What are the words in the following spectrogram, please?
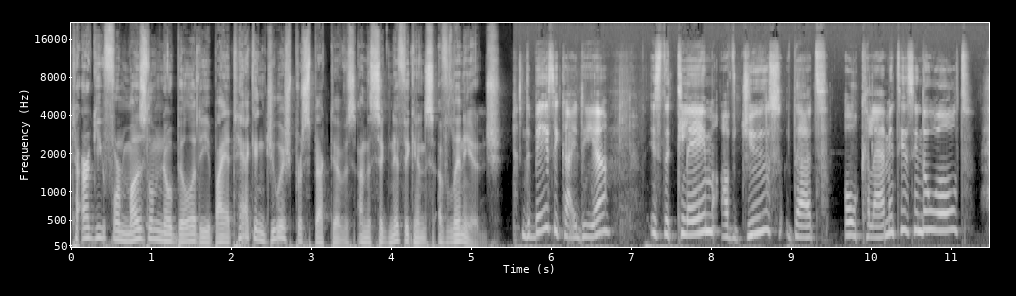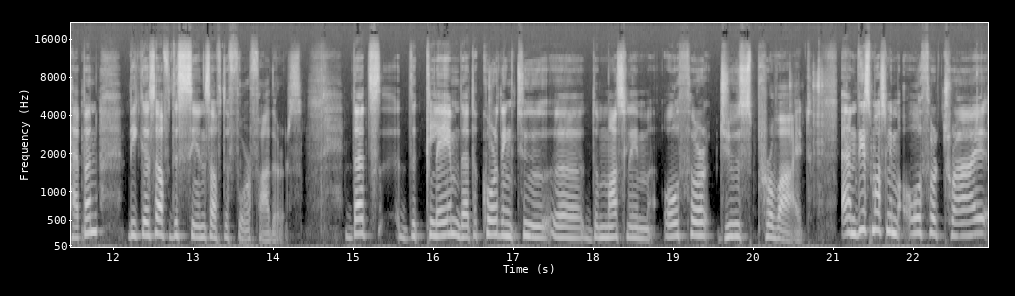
to argue for Muslim nobility by attacking Jewish perspectives on the significance of lineage. The basic idea is the claim of Jews that all calamities in the world happen because of the sins of the forefathers. That's the claim that, according to uh, the Muslim author, Jews provide. And this Muslim author try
